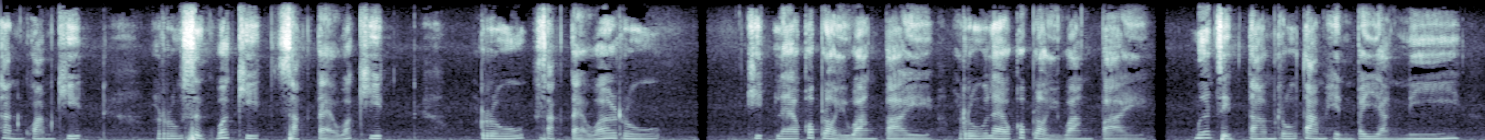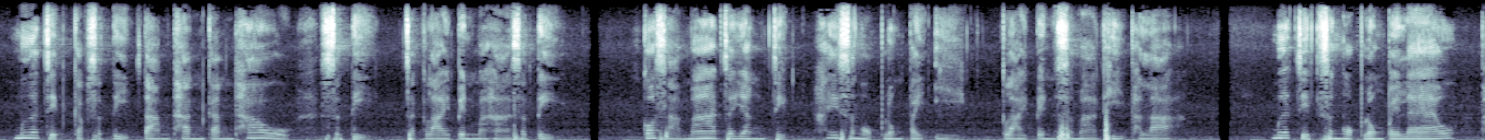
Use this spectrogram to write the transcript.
ทันความคิด รู้สึกว่าคิด สักแต่ว่าคิด รู้สักแต่ว่ารู้ คิดแล้วก็ปล่อยวางไป รู้แล้วก็ปล่อยวางไป เมื่อจิตตามรู้ตามเห็นไปอย่างนี้ เมื่อจิตกับสติตามทันกันเท่า สติจะกลายเป็นมหาสติ ก็สามารถจะยังจิตให้สงบลงไปอีก กลายเป็นสมาธิพละ เมื่อจิตสงบลงไปแล้วพ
